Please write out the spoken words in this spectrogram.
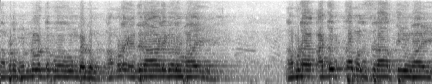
നമ്മൾ മുന്നോട്ട് പോകുമ്പോഴും നമ്മുടെ എതിരാളികളുമായി നമ്മുടെ അടുത്ത മത്സരാർത്ഥിയുമായി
